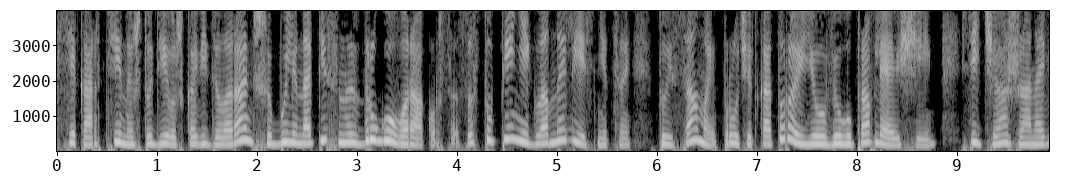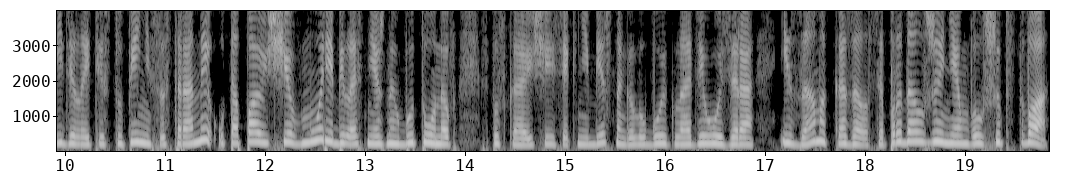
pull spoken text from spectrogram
все картины, что девушка видела раньше, были написаны с другого ракурса, со ступеней главной лестницы, той самой, прочь от которой ее увел управляющий. Сейчас же она видела эти ступени со стороны, утопающие в море белоснежных бутонов, спускающиеся к небесно-голубой глади озера, и замок казался продолжением волшебства.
